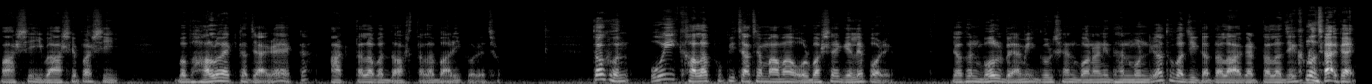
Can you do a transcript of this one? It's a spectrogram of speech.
পাশেই বা আশেপাশেই বা ভালো একটা জায়গায় একটা আটতলা বা দশতলা বাড়ি করেছ। তখন ওই খালা ফুপি চাচা মামা ওর বাসায় গেলে পরে। যখন বলবে, আমি গুলশান, বনানী, ধানমন্ডি অথবা জিগাতলা, আগারতলা যে কোনো জায়গায়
